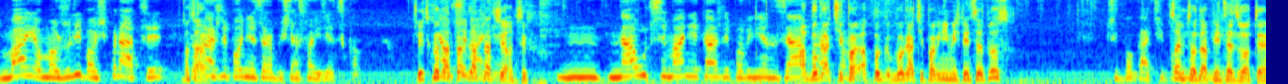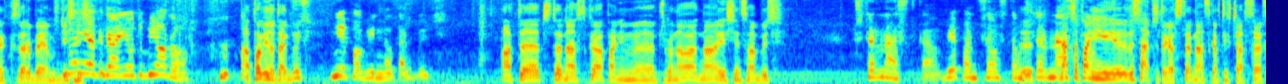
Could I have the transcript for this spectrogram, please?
mają możliwość pracy, No to tak. każdy powinien zarobić na swoje dziecko. Czyli tylko Na dla, dla utrzymanie. pracujących. Mm, Na utrzymanie każdy powinien zarobić. A bogaci, po, a po- bogaci powinni mieć 500 plus? Czy bogaci Co im to da powinni 500 mieć? zł, jak zarabiają 10? No jak dają, to biorą. A powinno tak być? Nie powinno tak być. A te 14 pani e, przekonała na jesień co ma być? Czternastka. Wie pan co z tą E, czternastką? Na co pani wystarczy taka 14 w tych czasach?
